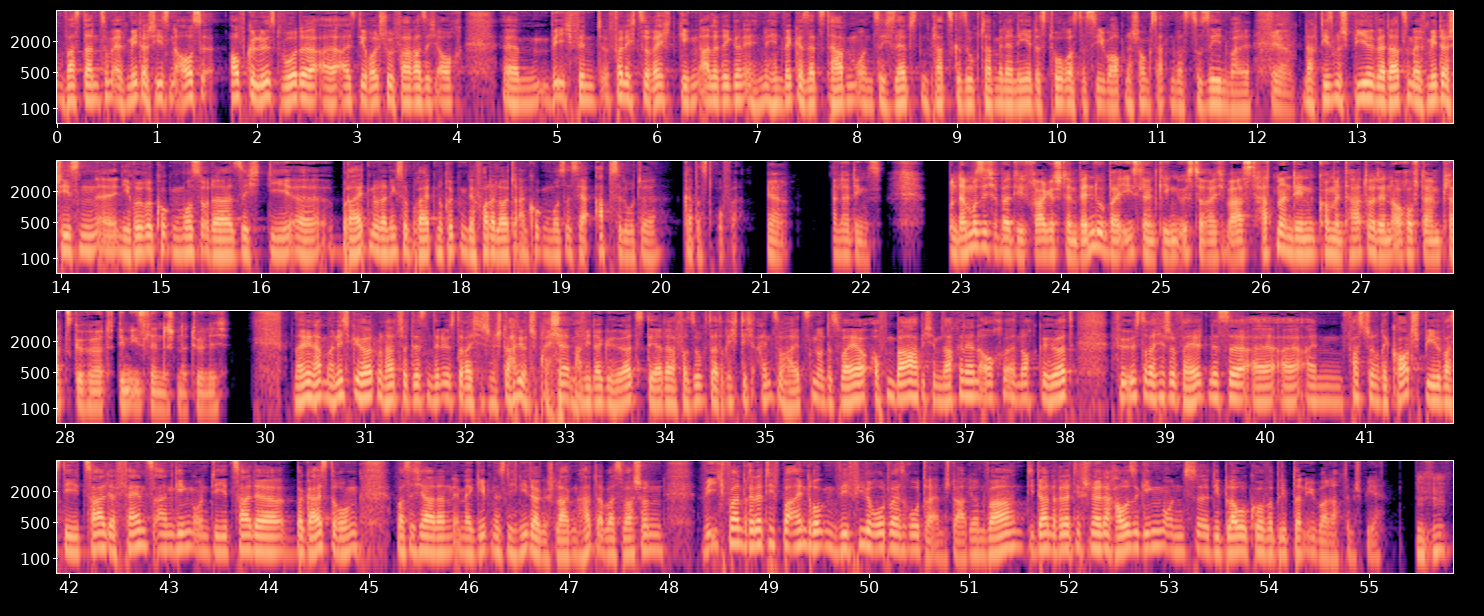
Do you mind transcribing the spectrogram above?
was dann zum Elfmeterschießen aus, aufgelöst wurde, äh, als die Rollstuhlfahrer sich auch, ähm, wie ich finde, völlig zu Recht gegen alle Regeln hin, hinweggesetzt haben und sich selbst einen Platz gesucht haben in der Nähe des Tores, dass sie überhaupt eine Chance hatten, was zu sehen, weil Ja. nach diesem Spiel, wer da zum Elfmeterschießen äh, in die Röhre gucken muss oder sich die äh, breiten oder nicht so breiten Rücken der Vorderleute angucken muss, ist ja absolute Katastrophe. Ja, allerdings. Und dann muss ich aber die Frage stellen, wenn du bei Island gegen Österreich warst, hat man den Kommentator denn auch auf deinem Platz gehört? Den isländischen natürlich. Nein, den hat man nicht gehört. Man hat stattdessen den österreichischen Stadionsprecher immer wieder gehört, der da versucht hat, richtig einzuheizen. Und das war ja offenbar, habe ich im Nachhinein auch äh, noch gehört, für österreichische Verhältnisse äh, äh, ein fast schon Rekordspiel, was die Zahl der Fans anging und die Zahl der Begeisterung, was sich ja dann im Ergebnis nicht niedergeschlagen hat. Aber es war schon, wie ich fand, relativ beeindruckend, wie viel Rot-Weiß-Rot da im Stadion war, die dann relativ schnell nach Hause gingen und äh, die blaue Kurve blieb dann über nach dem Spiel. Mhm.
